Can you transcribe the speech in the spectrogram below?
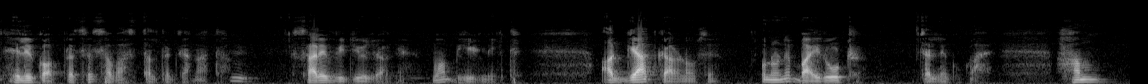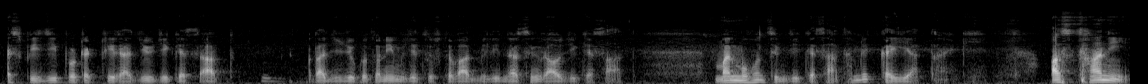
हेलीकॉप्टर से सभा स्थल तक जाना था हम्म। सारे वीडियो जा गए वहाँ भीड़ नहीं थी अज्ञात कारणों से उन्होंने बाई रोड चलने को कहा है हम एसपीजी प्रोटेक्टरी राजीव जी के साथ हम्म। राजीव जी को तो नहीं मिली थी उसके बाद मिली नरसिंह राव जी के साथ मनमोहन सिंह जी के साथ हमने कई यात्राएँ की। अस्थानी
